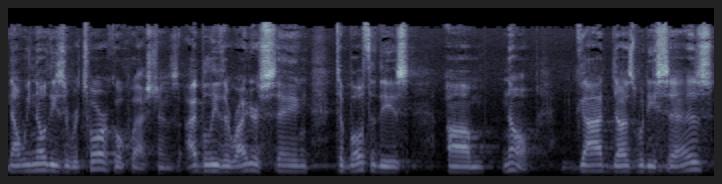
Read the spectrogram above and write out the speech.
Now, we know these are rhetorical questions. I believe the writer's saying to both of these, um, no, God does what he says,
